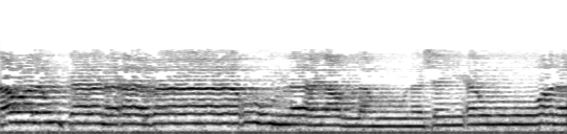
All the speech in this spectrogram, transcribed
أَوَلَوْ كَانَ آبَاؤُهُمْ لَا يَعْلَمُونَ شَيْئًا وَلَا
